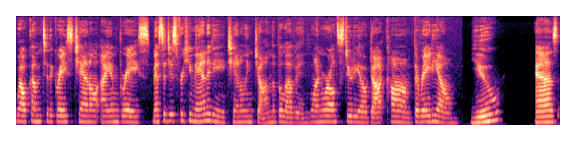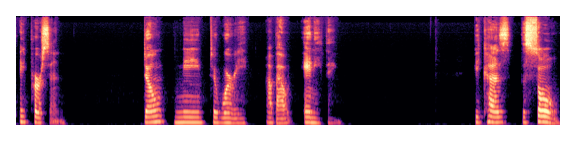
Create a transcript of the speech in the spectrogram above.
Welcome to the Grace Channel. I am Grace. Messages for Humanity, channeling John the Beloved. OneWorldStudio.com, the radio. You, as a person, don't need to worry about anything because the soul,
